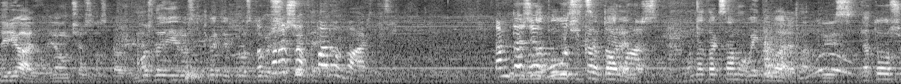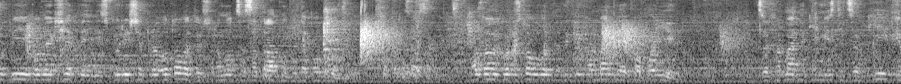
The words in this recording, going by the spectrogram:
нереально, я вам чесно скажу. Можна її розтопити, просто Ну, хорошо в пароварці. Там Ну, даже вона получиться варена. домашня. Вона так само вийде варена. Тобто для того, щоб її пом'якшити і скоріше приготувати, все одно це затратно буде по времени, по. Можна використовувати такі ферменти, як папаїн. Це фермент, який міститься в Києві,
